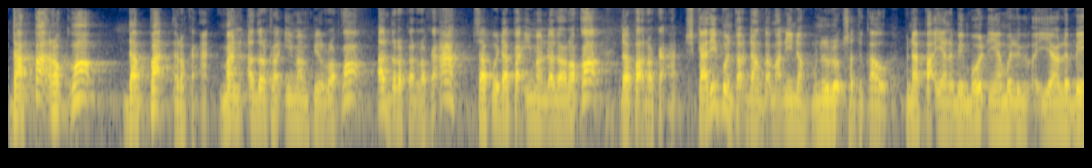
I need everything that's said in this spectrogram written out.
dapat rakaat dapat rakaat. Man adraka imam fil rakaat adraka rakaat. Siapa dapat imam dalam rakaat dapat rakaat. Sekalipun tak dang tak makninah menurut satu kaum. Pendapat yang lebih yang lebih yang lebih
